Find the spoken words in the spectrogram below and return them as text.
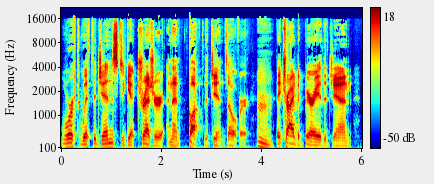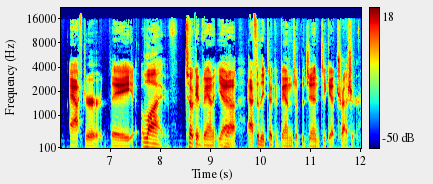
worked with the jinns to get treasure, and then fucked the jinns over. Hmm. They tried to bury the jinn after they alive. Took advantage. Yeah, after they took advantage of the jinn to get treasure.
